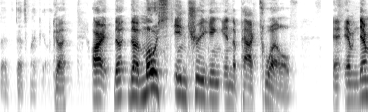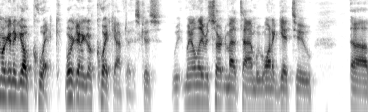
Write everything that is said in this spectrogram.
That, that's my feeling. Okay. All right. The the most intriguing in the Pac-12, and, and then we're going to go quick. We're going to go quick after this because we, we only have a certain amount of time. We want to get to uh,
